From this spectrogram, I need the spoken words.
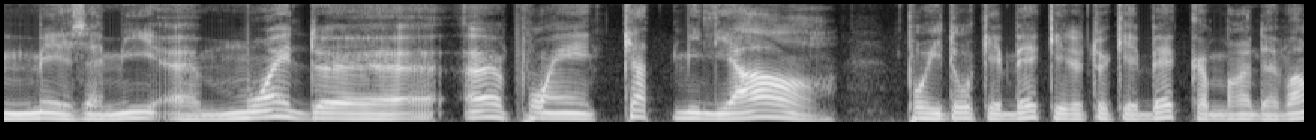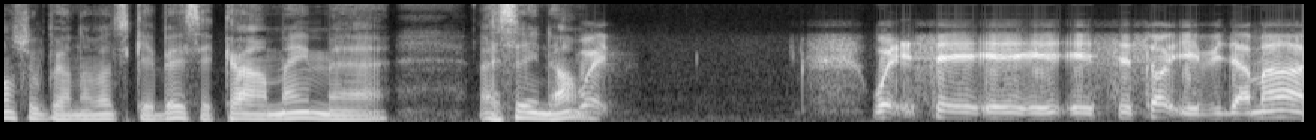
mes amis, euh, moins de 1,4 milliard pour Hydro-Québec et l'Auto-Québec comme redevance au gouvernement du Québec, c'est quand même euh, assez énorme. Oui. Oui, c'est et, c'est ça, évidemment,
